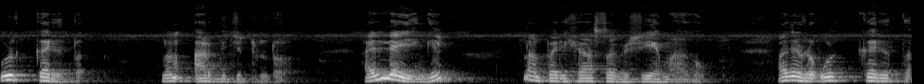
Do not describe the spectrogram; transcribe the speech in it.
ഉൾക്കരുത്ത് നാം ആർജിച്ചിട്ടുണ്ടോ? അല്ലെങ്കിൽ നാം പരിഹാസ വിഷയമാകും. അതിനുള്ള ഉൾക്കരുത്ത്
